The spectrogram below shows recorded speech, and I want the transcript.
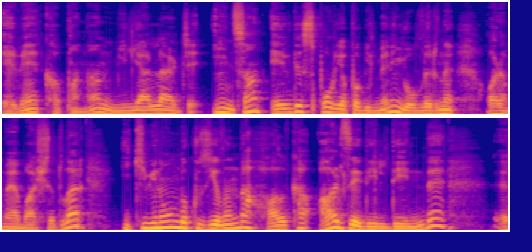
eve kapanan milyarlarca insan evde spor yapabilmenin yollarını aramaya başladılar. 2019 yılında halka arz edildiğinde e,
